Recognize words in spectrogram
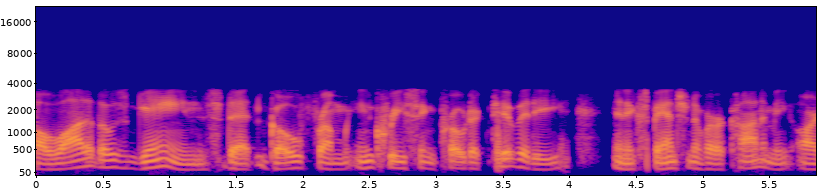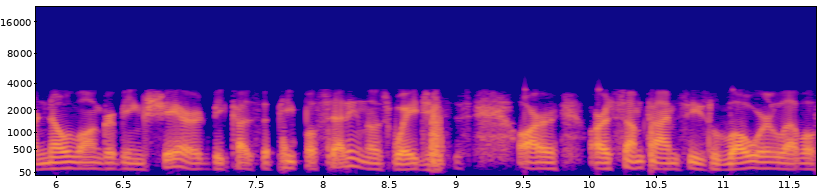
A lot of those gains that go from increasing productivity and expansion of our economy are no longer being shared because the people setting those wages are are sometimes these lower level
